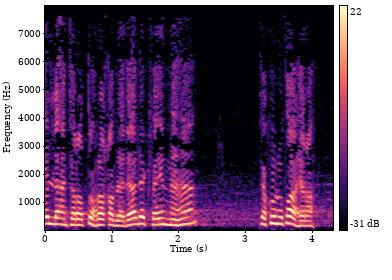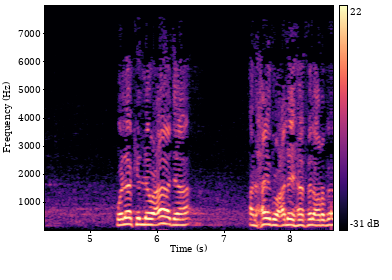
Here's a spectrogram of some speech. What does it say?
إلا أن ترى الطهر قبل ذلك فإنها تكون طاهرة. ولكن لو عاد الحيض عليها في الأربع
